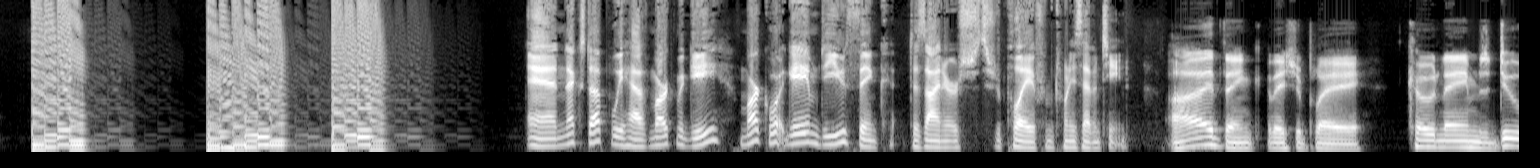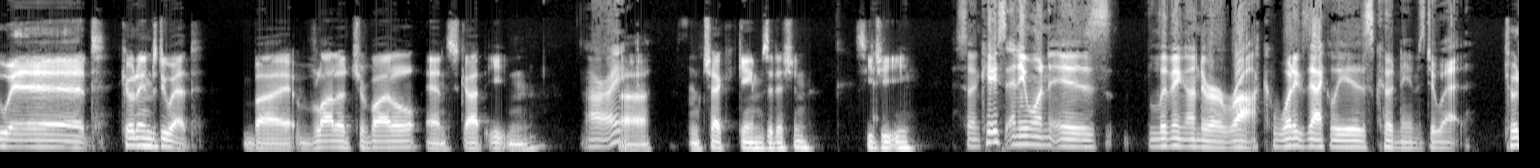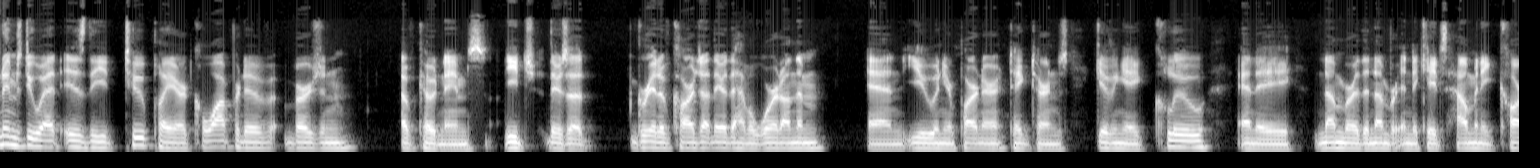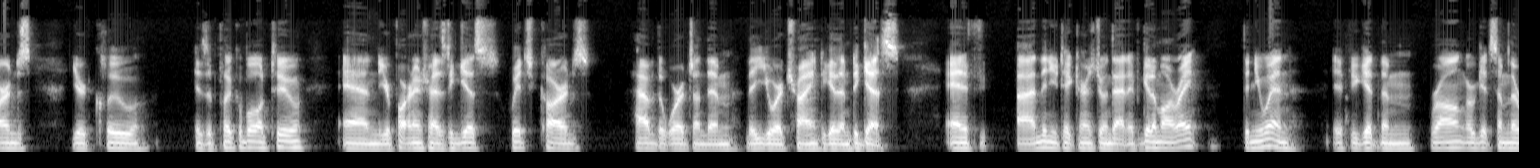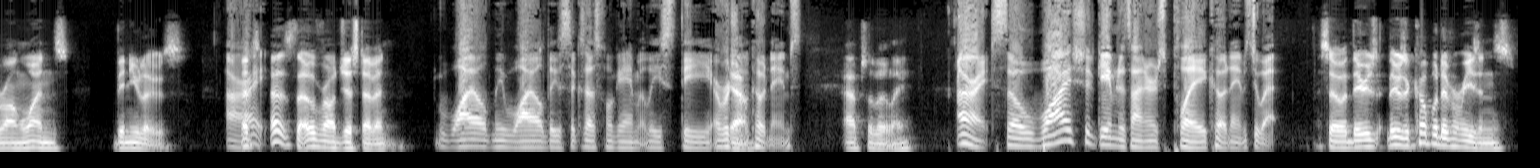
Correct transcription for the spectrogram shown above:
And next up, we have Mark McGee. Mark, what game do you think designers should play from 2017? I think they should play Codenames Duet. Codenames Duet by Vlaada Chvátil and Scott Eaton All right. uh, from Czech Games Edition. CGE. so, in case anyone is living under a rock, what exactly is Codenames Duet? Codenames Duet is the two-player cooperative version of code names. Each there's a grid of cards out there that have a word on them, and you and your partner take turns giving a clue and a number. The number indicates how many cards your clue is applicable to, and your partner tries to guess which cards have the words on them that you are trying to get them to guess. And if uh, and then you take turns doing that. If you get them all right, then you win. If you get them wrong or get some of the wrong ones, then you lose. All that's, right. that's the overall gist of it. Wildly, wildly successful game, at least the original Yeah. Codenames. Absolutely. All right. So, why should game designers play Codenames Duet? So there's there's a couple different reasons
